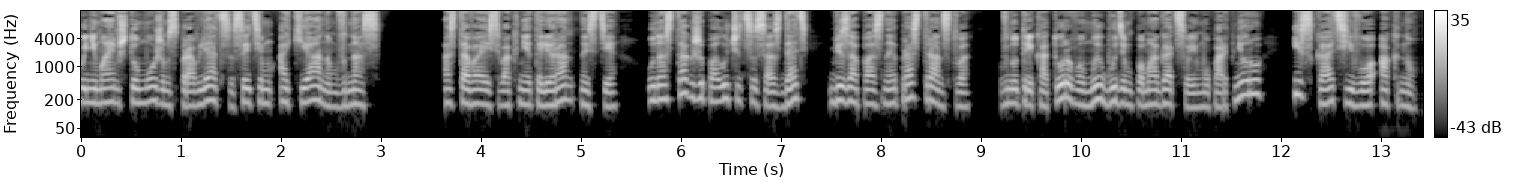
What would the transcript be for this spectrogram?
понимаем, что можем справляться с этим океаном в нас. Оставаясь в окне толерантности, у нас также получится создать безопасное пространство, внутри которого мы будем помогать своему партнеру искать его окно.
